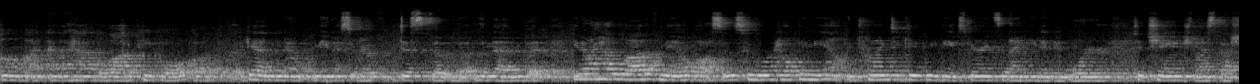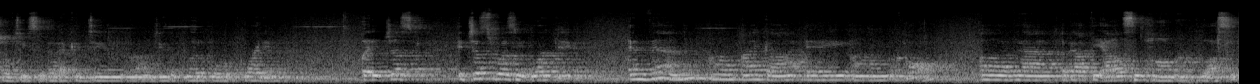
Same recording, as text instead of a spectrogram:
Um, and I had a lot of people, uh, again, you know, I mean, I sort of diss the, the, the men, but, you know, I had a lot of male bosses who were helping me out and trying to give me the experience that I needed in order to change my specialty so that I could do, um, do the political reporting but it just it just wasn't working. And then um, I got a, um, call uh, that about the Alison Palmer lawsuit.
